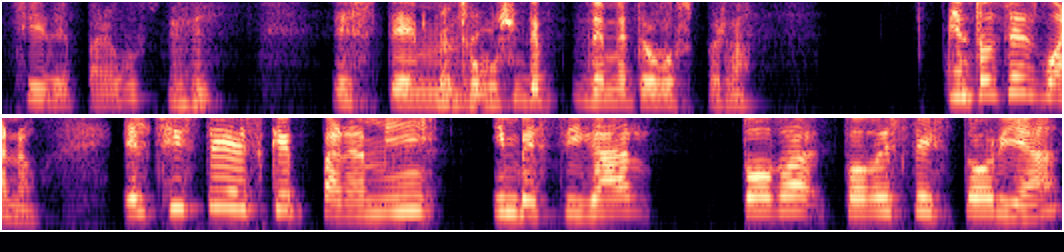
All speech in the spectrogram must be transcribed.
sí, de parabús, este, Metrobús. De, de Metrobús, perdón. Entonces, bueno, el chiste es que para mí investigar toda, toda esta historia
